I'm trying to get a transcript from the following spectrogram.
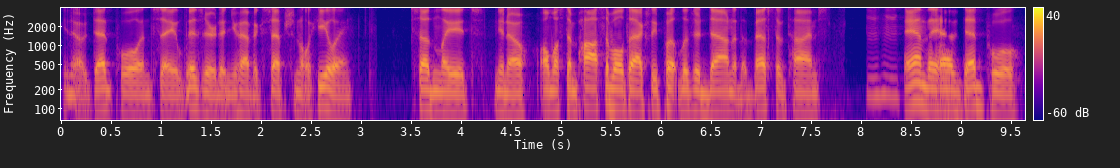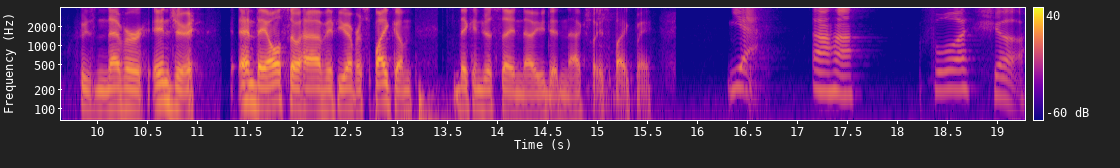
you know, Deadpool and say Lizard, and you have exceptional healing. Suddenly, it's you know almost impossible to actually put Lizard down at the best of times. Mm-hmm. and they have Deadpool, who's never injured, and they also have if you ever spike them, they can just say no, you didn't actually spike me. Yeah. Uh huh. For sure.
